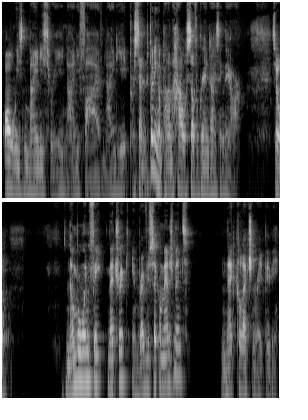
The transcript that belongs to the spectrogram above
always 93, 95, 98%, depending upon how self aggrandizing they are. So, number one fate metric in revenue cycle management net collection rate, baby.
